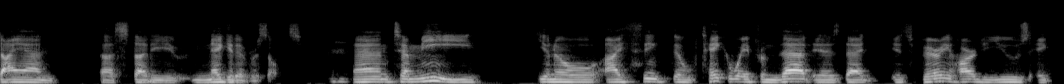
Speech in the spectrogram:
DIAN uh, study negative results. Mm-hmm. And to me, you know, I think the takeaway from that is that it's very hard to use a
